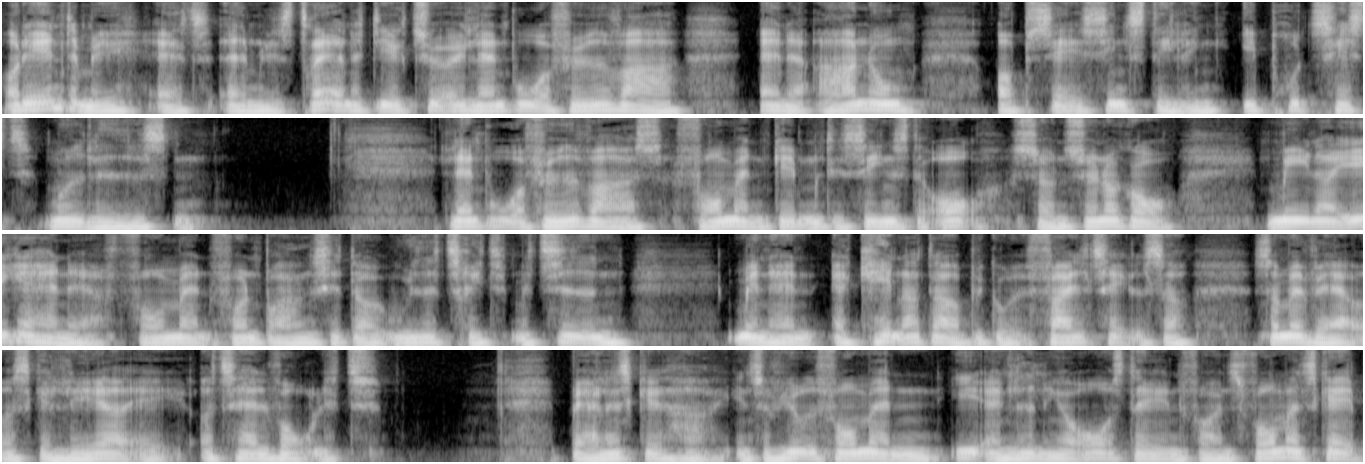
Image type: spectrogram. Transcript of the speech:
Og det endte med, at administrerende direktør i Landbrug og Fødevare, Anne Arnung, opsagde sin stilling i protest mod ledelsen. Landbrug og Fødevares formand gennem det seneste år, Søren Søndergaard, mener ikke, at han er formand for en branche, der er ude af trit med tiden, men han erkender, der er begået fejltagelser, som erhvervet skal lære af og tage alvorligt. Berlingske har interviewet formanden i anledning af årsdagen for hans formandskab,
